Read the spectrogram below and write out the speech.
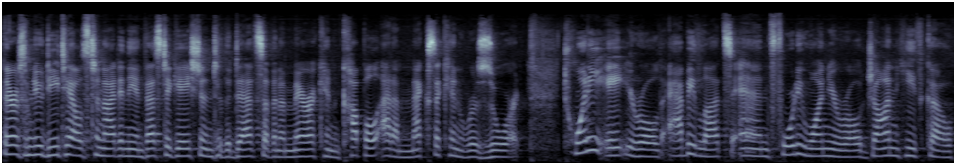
There are some new details tonight in the investigation into the deaths of an American couple at a Mexican resort. 28 year old Abby Lutz and 41 year old John Heathco,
